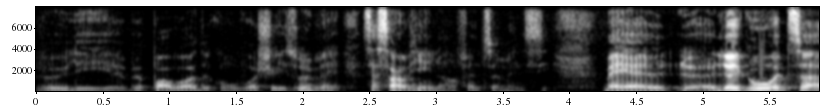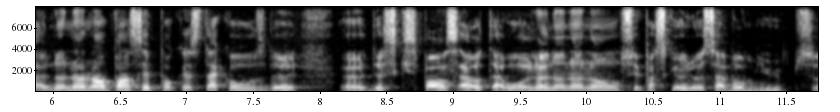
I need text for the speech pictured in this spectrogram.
veut les veut pas avoir de convoi chez eux, mais ça s'en vient en fin de semaine ici. Mais euh, Legault a dit ça. Non, non, non, pensez pas que c'est à cause de, de ce qui se passe à Ottawa. Non, non, non, c'est parce que là, ça va mieux, puis ça,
